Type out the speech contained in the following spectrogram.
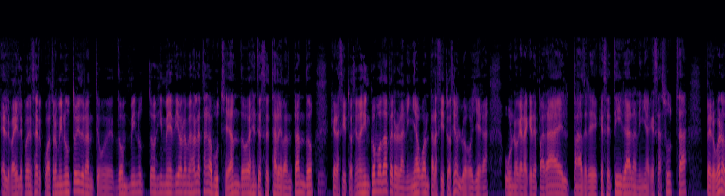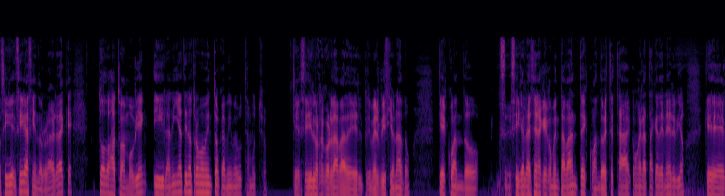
el baile pueden ser cuatro minutos y durante eh, dos minutos y medio a lo mejor la están abucheando, la gente se está levantando, que la situación es incómoda, pero la niña aguanta la situación. Luego llega uno que la quiere parar, el padre que se tira, la niña que se asusta, pero bueno, sigue, sigue haciéndolo. La verdad es que todos actúan muy bien y la niña tiene otro momento que a mí me gusta mucho, que sí lo recordaba del primer visionado, que es cuando sigue la escena que comentaba antes, cuando este está con el ataque de nervios, que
